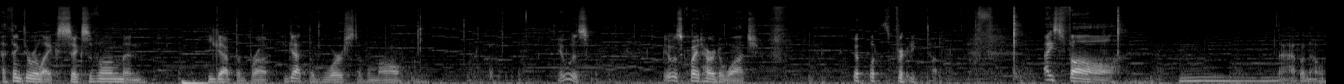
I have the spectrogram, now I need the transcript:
I think there were like six of them, and he got the brunt. He got the worst of them all. It was, it was quite hard to watch. it was pretty tough. Icefall. Mm. I don't know.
